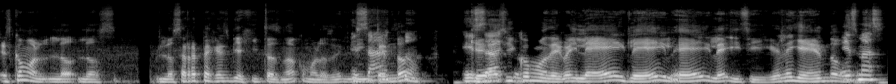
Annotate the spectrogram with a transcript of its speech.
es como lo, los, los RPGs viejitos, ¿no? Como los de Exacto. Nintendo. Que Exacto. era así como de, güey, lee, lee, lee, lee, y sigue leyendo. Es más,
